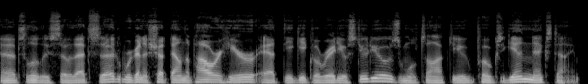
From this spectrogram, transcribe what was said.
Absolutely. So that said, we're going to shut down the power here at the Geekville Radio Studios, and we'll talk to you folks again next time.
